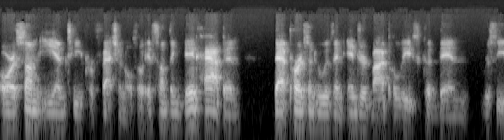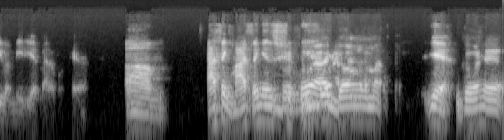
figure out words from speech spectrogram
or some EMT professional. So if something did happen, that person who was then injured by police could then receive immediate medical care. Um, I think my thing is should before we, I go my, yeah, go ahead.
